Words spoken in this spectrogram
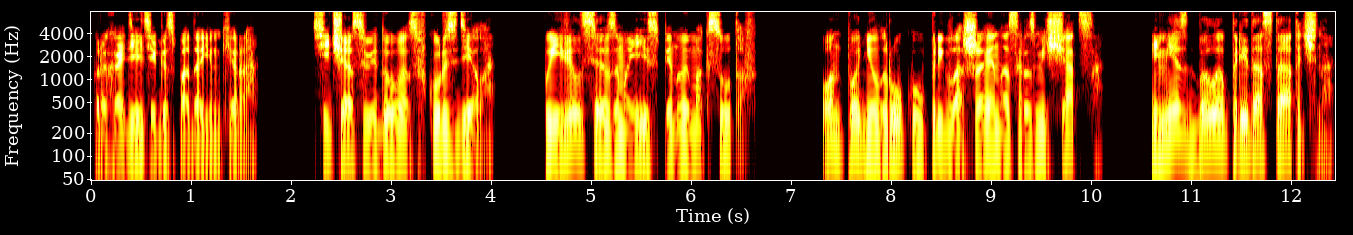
«Проходите, господа юнкера. Сейчас веду вас в курс дела». Появился за моей спиной Максутов. Он поднял руку, приглашая нас размещаться. И мест было предостаточно.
